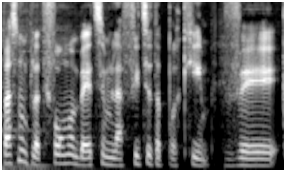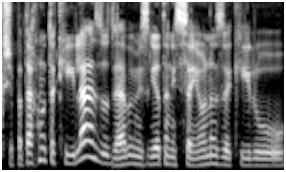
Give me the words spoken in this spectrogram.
חיפשנו פלטפורמה בעצם להפיץ את הפרקים וכשפתחנו את הקהילה הזאת זה היה במסגרת הניסיון הזה כאילו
